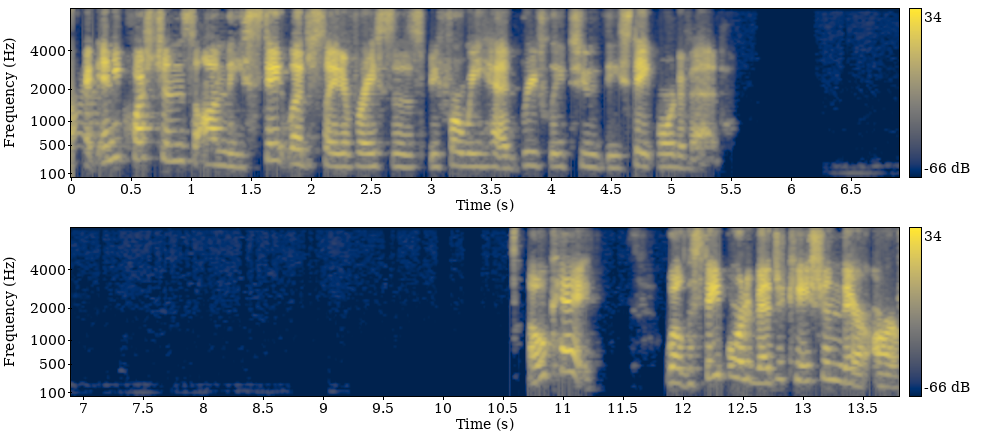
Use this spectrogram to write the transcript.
All right, any questions on the state legislative races before we head briefly to the State Board of Ed? Okay, well, the State Board of Education, there are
